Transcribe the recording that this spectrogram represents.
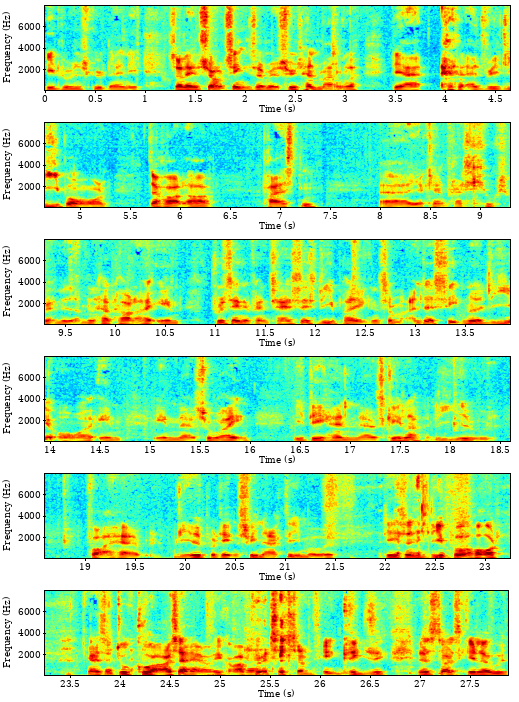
helt uden skyld er han ikke. Så der er en sjov ting, som jeg synes, han mangler, det er, at ved Liborgen, der holder præsten øh, jeg kan faktisk ikke huske, hvad han hedder, men han holder en fuldstændig fantastisk ligeprædiken, som aldrig har set noget lige over en, en uh, suveræn, i det han uh, skiller livet ud, for at have levet på den svinagtige måde. Det er sådan lige på hårdt. Altså, du kunne også have ikke opført dig som en krise. Det står skiller ud,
